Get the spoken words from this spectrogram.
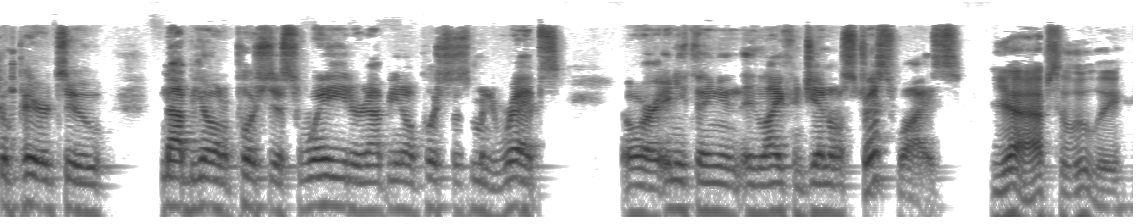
compared to not being able to push this weight or not being able to push this many reps or anything in, in life in general, stress wise. Yeah, absolutely.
